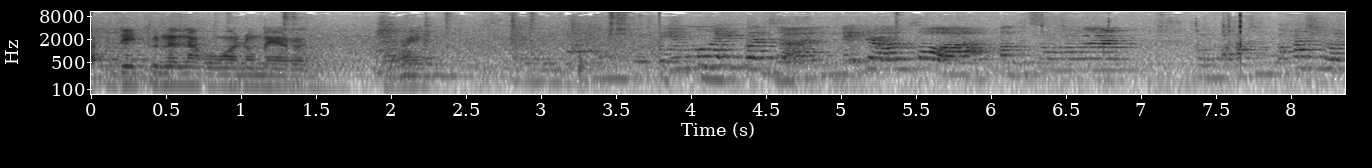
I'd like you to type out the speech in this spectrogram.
Update ko na lang kung ano meron. Okay? Yung mga iba dyan, later on po ah, pag gusto mo nga magbakasyon-bakasyon,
